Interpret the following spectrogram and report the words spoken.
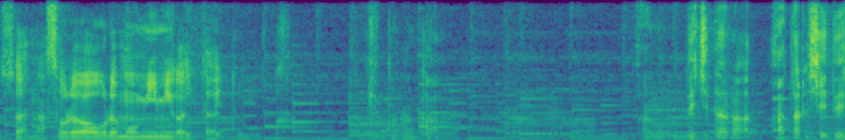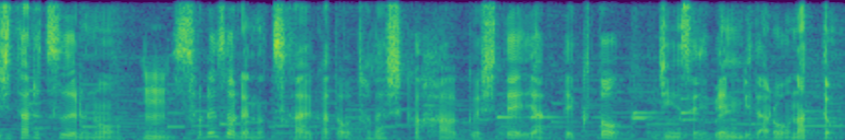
そうやな。それは俺も耳が痛いというか。結構なんかあのデジタル新しいデジタルツールのうん。それぞれの使い方を正しく把握してやっていくと人生便利だろうなって思い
